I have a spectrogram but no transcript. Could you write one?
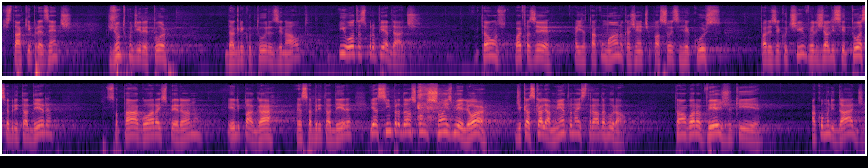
que está aqui presente, junto com o diretor da Agricultura, o Zinaldo, e outras propriedades. Então, vai fazer, aí já está com um ano que a gente passou esse recurso para o executivo, ele já licitou essa britadeira, só está agora esperando ele pagar essa britadeira e assim para dar as condições melhor de cascalhamento na estrada rural. Então agora vejo que a comunidade,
